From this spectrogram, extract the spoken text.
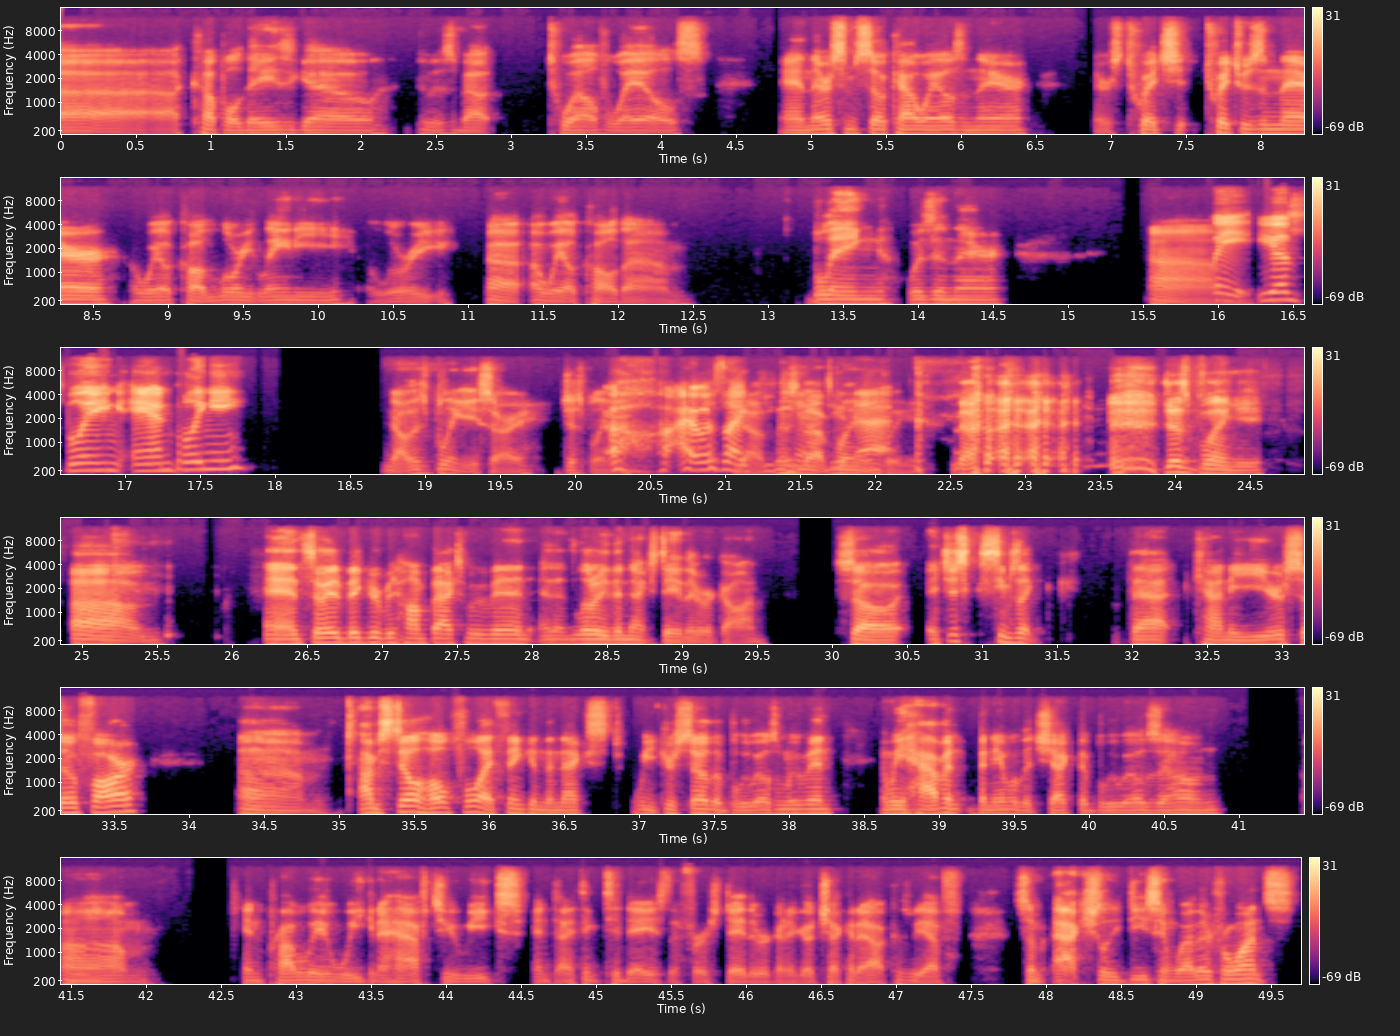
a couple days ago. It was about 12 whales, and there's some SoCal whales in there. There's Twitch. Twitch was in there. A whale called Lori Laney. A Lori. Uh, a whale called um, Bling was in there. Um, Wait, you have bling and blingy? no, there's Blingy. Sorry, just Blingy. Oh, I was like, no, you there's not do blingy blingy. No, just blingy. Um, and so we had a big group of humpbacks move in, and then literally the next day they were gone. So it just seems like that kind of year so far. Um, I'm still hopeful. I think in the next week or so the blue whales move in, and we haven't been able to check the blue whale zone um in probably a week and a half, two weeks. And I think today is the first day that we're gonna go check it out because we have some actually decent weather for once.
